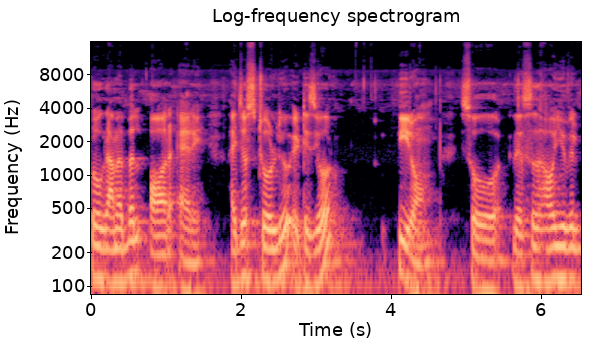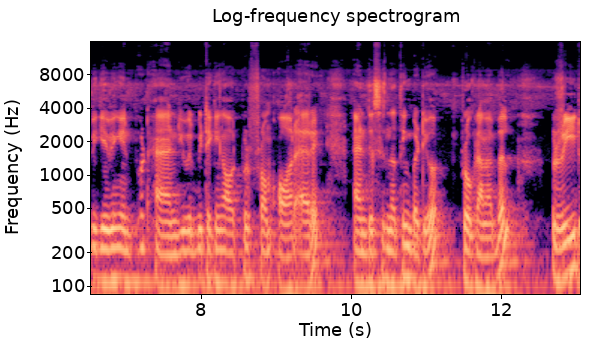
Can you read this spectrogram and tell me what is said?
programmable OR array. I just told you it is your PROM so this is how you will be giving input and you will be taking output from OR array. And this is nothing but your programmable read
